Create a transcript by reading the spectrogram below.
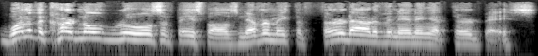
one of the cardinal rules of baseball is never make the third out of an inning at third base.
